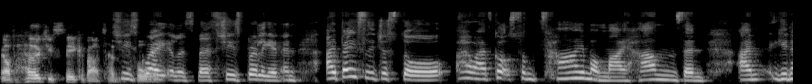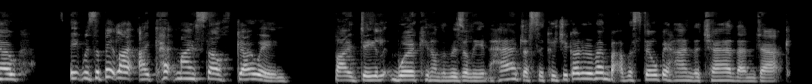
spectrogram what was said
I've heard you speak about her She's before. great, Elizabeth. She's brilliant. And I basically just thought, oh, I've got some time on my hands. And I'm, you know, it was a bit like I kept myself going by deal- working on the resilient hairdresser because you've got to remember I was still behind the chair then, Jack,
